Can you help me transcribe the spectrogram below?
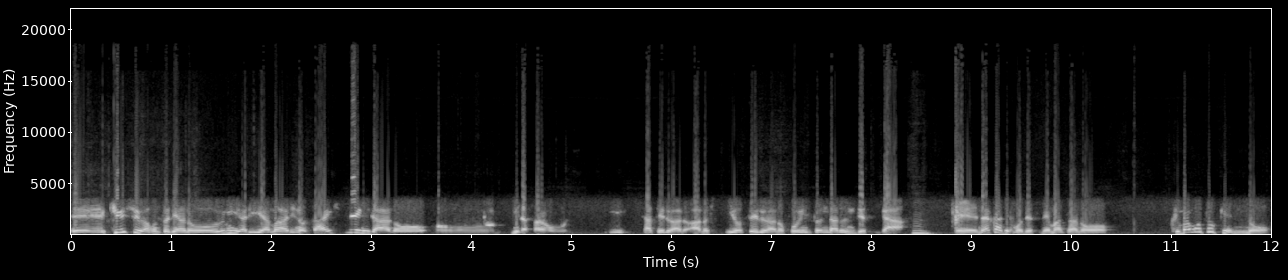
えー九州は本当にあの、海あり山ありの大自然が、あの、お皆さんを引き立てる、あの、あの引き寄せる、あの、ポイントになるんですが、うん。えー中でもですね、まずあの、熊本県の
